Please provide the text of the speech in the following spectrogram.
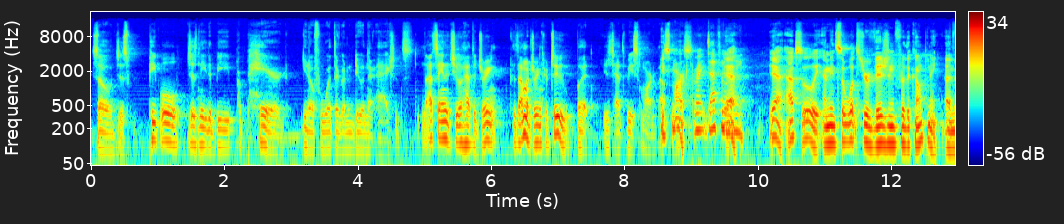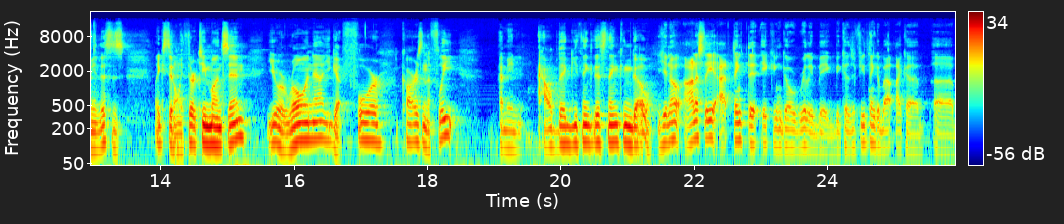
So just people just need to be prepared, you know, for what they're going to do in their actions. Not saying that you don't have to drink, because I'm a drinker too, but you just have to be smart about it. Be it. smart. Right, definitely. Yeah. Yeah, absolutely. I mean, so what's your vision for the company? I mean, this is, like you said, only 13 months in. You are rolling now. You got four cars in the fleet. I mean, how big do you think this thing can go? You know, honestly, I think that it can go really big because if you think about like a, a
